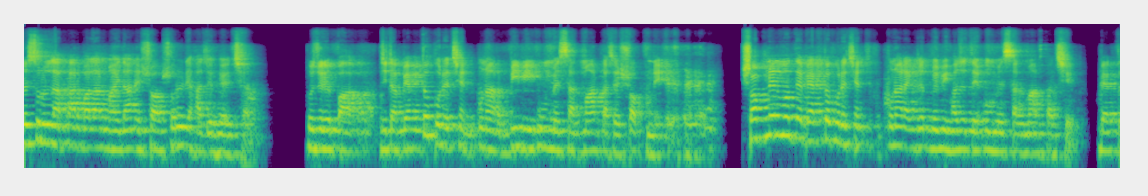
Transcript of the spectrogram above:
রসুল্লাহ কারবালার ময়দানে সশরীরে হাজির হয়েছে হুজুরে পাক যেটা ব্যক্ত করেছেন ওনার বিবি উম্মে সালমার কাছে স্বপ্নে। স্বপ্নের মধ্যে ব্যক্ত করেছেন উনার একজন বিবি হজরতে উম্মে সালমার কাছে ব্যক্ত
